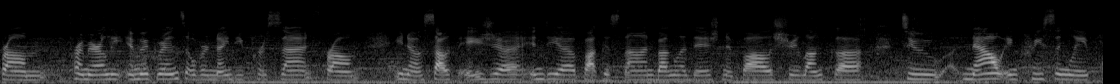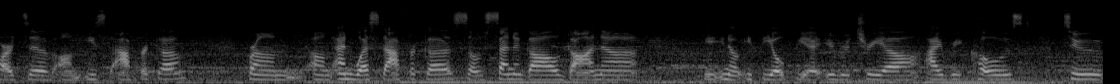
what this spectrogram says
from primarily immigrants, over 90% from, you know, South Asia, India, Pakistan, Bangladesh, Nepal, Sri Lanka, to now increasingly parts of um, East Africa, from um, and West Africa, so Senegal, Ghana, you know, Ethiopia, Eritrea, Ivory Coast, to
